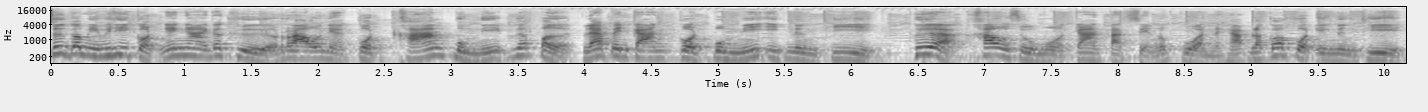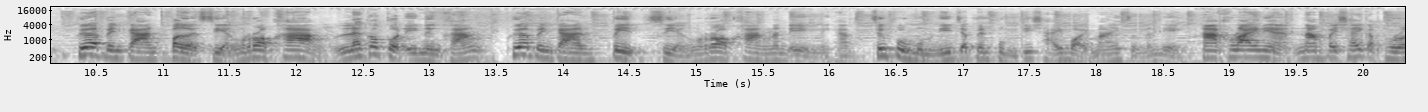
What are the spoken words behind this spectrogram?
ซึ่งก็มีวิธีกดง่าย ๆ ก็คือเราเนี่ยกดค้างปุ่มนี้เพื่อเปิด และเป็นการกดปุ่มนี้อีกหนึ่งที เพื่อเข้าสู่โหมดการตัดเสียงรบกวนนะครับแล้วก็กดอีกหนึ่งที เพื่อเป็นการเปิดเสียงรอบข้าง และก็กดอีกหนึ่งครั้ง เพื่อเป็นการปิดเสียงรอบข้างนั่นเองนะครับซึ่งปุ่มมุมนี้จะเป็นปุ่มที่ใช้บ่อยมากที่สุดนั่นเอง หากใครเนี่ยนำไปใช้กับโทร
